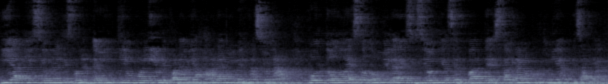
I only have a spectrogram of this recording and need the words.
y adicional disponer de mi tiempo libre para viajar a nivel nacional. Por todo esto tomé la decisión de hacer parte de esta gran oportunidad empresarial.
